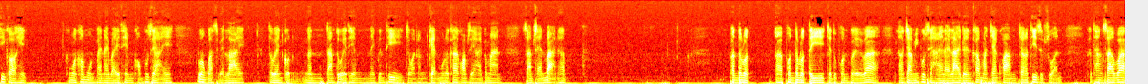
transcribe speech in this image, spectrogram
ที่ก่อเหตุขโมยข้อมูลภายในบัตรเอทีเอ็มของผู้เสียหายร่วมกว่า 11ราย ตะเวนกดเงินตามตู้ ATM ในพื้นที่จังหวัดขอนแก่นมูลค่าความเสียหายประมาณ 3 0 0แสนบาทนะครับ พันตำรวจพลตำรวจตีจตุพลเผยว่า หลังจากมีผู้เสียหายหลายรายเดินเข้ามาแจ้งความเจ้าหน้าที่สืบสวน กระทั่งทราบว่า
